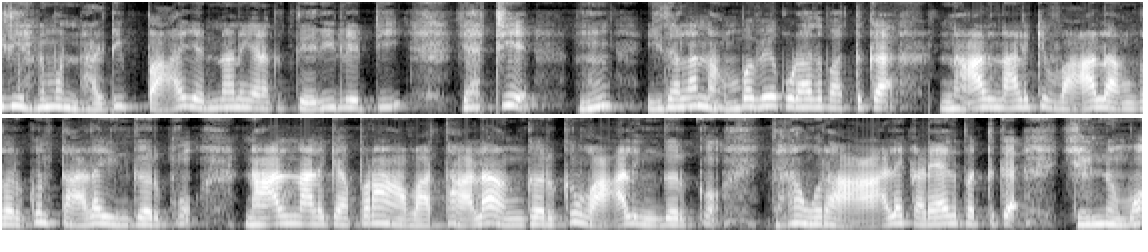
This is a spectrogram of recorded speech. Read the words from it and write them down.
இது என்னமோ நடிப்பா என்னன்னு எனக்கு தெரியலேட்டி ஏட்டி இதெல்லாம் நம்பவே கூடாது பார்த்துக்க நாலு நாளைக்கு வால் அங்கே இருக்கும் தலை இங்கே இருக்கும். நாலு நாளைக்கு அப்புறம் அவ தலை அங்கே இருக்கும் வால் இங்கே இருக்கும். இதெல்லாம் ஒரு ஆளே கிடையாது பார்த்துக்க என்னமோ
